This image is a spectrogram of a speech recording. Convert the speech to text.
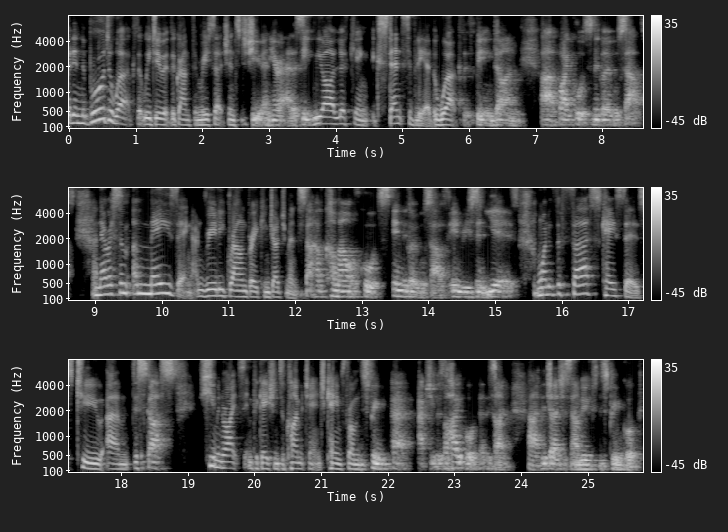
But in the broader work that we do at the Grantham Research Institute and here at LSE, we are looking extensively at the work that's being done uh, by courts in the Global South. And there are some amazing and really groundbreaking judgments that have come out of courts in the Global South in recent years. One of the first cases to um, discuss human rights implications of climate change came from the Supreme, uh, actually it was the High Court at the time. Uh, the judge has now moved to the Supreme Court.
